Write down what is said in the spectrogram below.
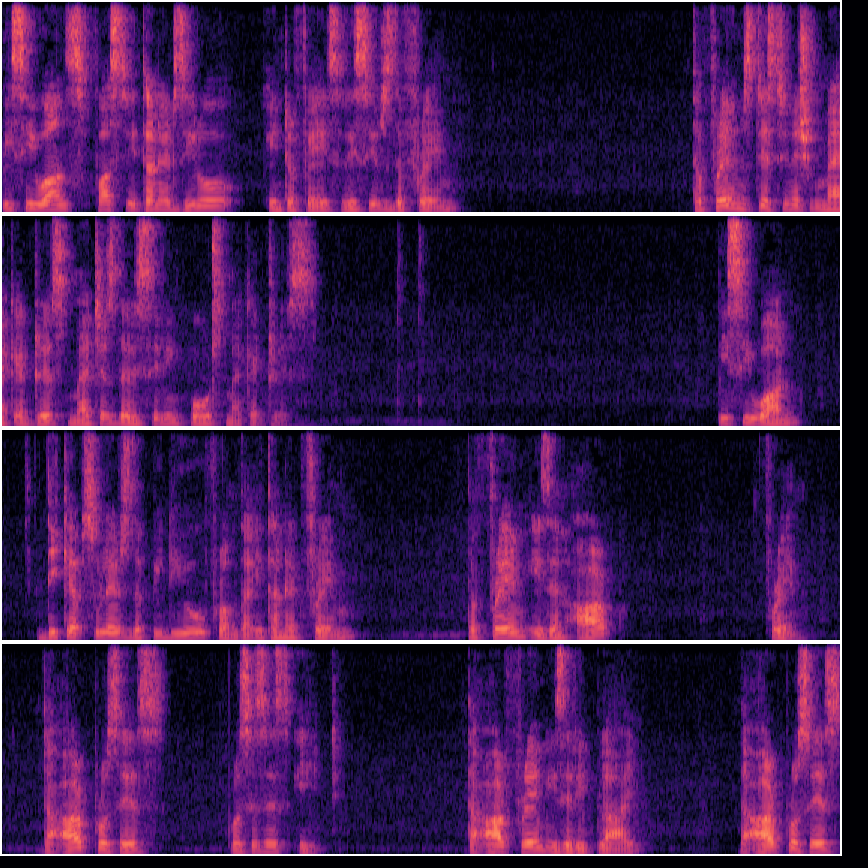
PC1's first Ethernet 0 interface receives the frame. The frame's destination MAC address matches the receiving port's MAC address. PC1 decapsulates the PDU from the Ethernet frame. The frame is an ARP frame. The ARP process processes it. The ARP frame is a reply. The ARP process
